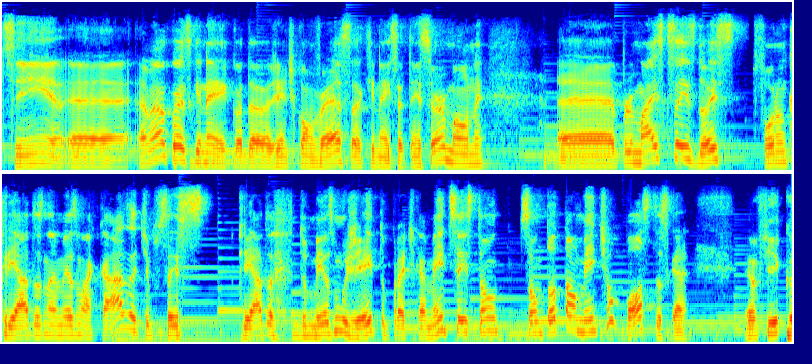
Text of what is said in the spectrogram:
Sim, é, é a mesma coisa que nem quando a gente conversa, que nem você tem seu irmão, né? É, por mais que vocês dois foram criados na mesma casa, tipo, vocês criados do mesmo jeito praticamente, vocês estão são totalmente opostos, cara. Eu fico,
